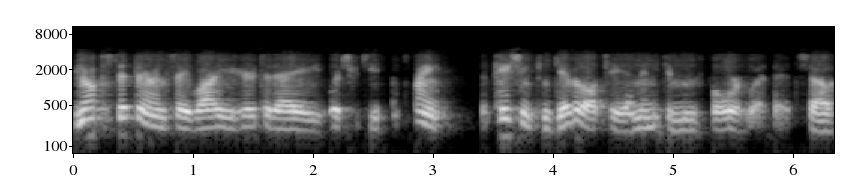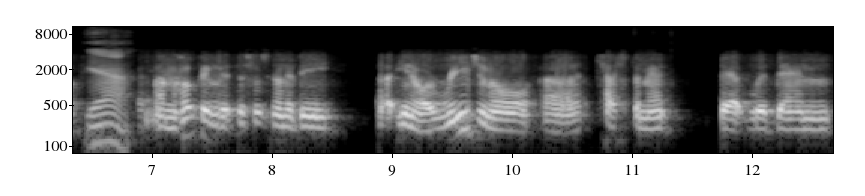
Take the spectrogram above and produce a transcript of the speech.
you don't have to sit there and say, why are you here today? What's your chief complaint? The patient can give it all to you, and then you can move forward with it. So, yeah, I'm hoping that this is going to be, uh, you know, a regional uh, testament that would then,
